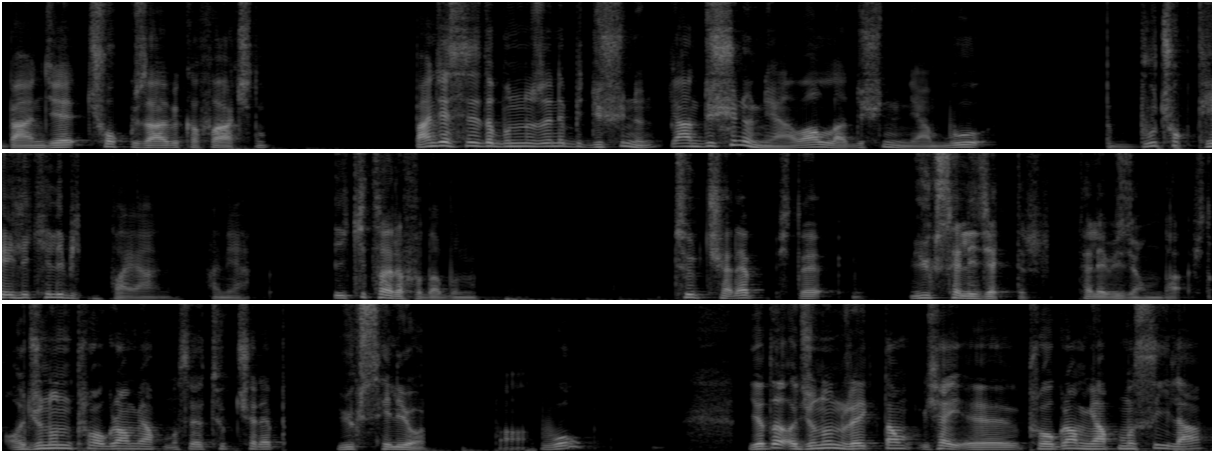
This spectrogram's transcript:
Bence çok güzel bir kafa açtım. Bence siz de bunun üzerine bir düşünün. Yani düşünün ya valla düşünün ya. Bu bu çok tehlikeli bir kafa yani. Hani iki tarafı da bunun. Türkçe rap işte yükselecektir televizyonda. İşte Acun'un program yapmasıyla Türkçe rap yükseliyor falan. Wow. Ya da Acun'un reklam şey e, program yapmasıyla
